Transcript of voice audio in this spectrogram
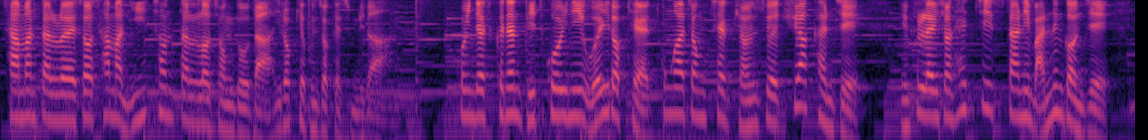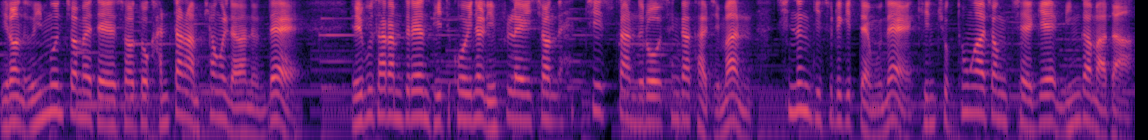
4만 달러에서 4만 2천 달러 정도다. 이렇게 분석했습니다. 코인데스크는 비트코인이 왜 이렇게 통화정책 변수에 취약한지, 인플레이션 해지 수단이 맞는 건지 이런 의문점에 대해서도 간단한 평을 내놨는데 일부 사람들은 비트코인을 인플레이션 해지 수단으로 생각하지만 신흥 기술이기 때문에 긴축 통화 정책에 민감하다.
